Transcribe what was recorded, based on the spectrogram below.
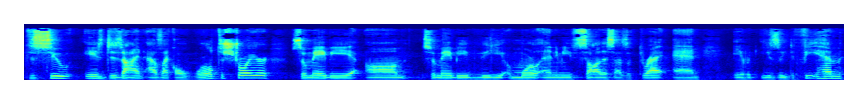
the suit is designed as like a world destroyer, so maybe um, so maybe the immortal enemy saw this as a threat and it would easily defeat him.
